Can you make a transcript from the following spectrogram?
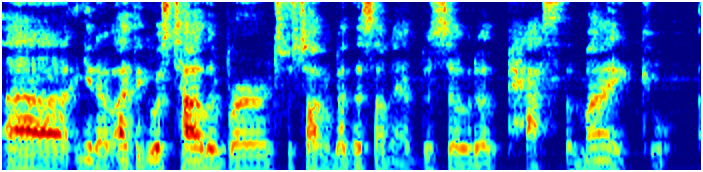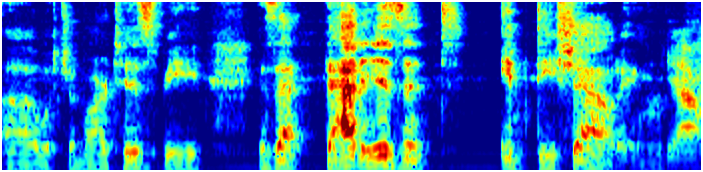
uh, you know, I think it was Tyler Burns was talking about this on an episode of Pass the Mic uh, with Jemar Tisby. Is that that isn't empty shouting? yeah,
